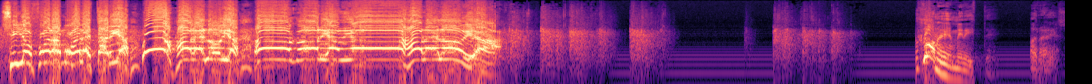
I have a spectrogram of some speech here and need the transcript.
Si yo fuera mujer estaría, ¡oh, aleluya! ¡Oh, gloria a Dios! ¡Aleluya! Dones de ministerio para eso.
